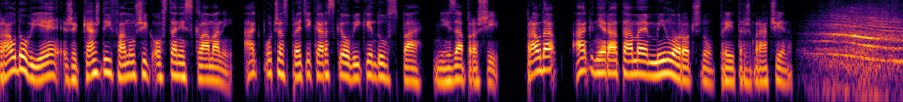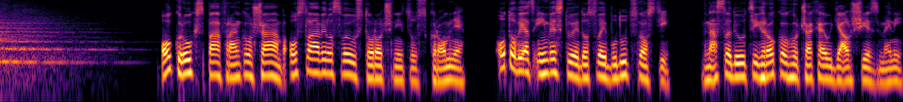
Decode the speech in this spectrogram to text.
Pravdou je, že každý fanúšik ostane sklamaný, ak počas pretekárskeho víkendu v Spa nezaprší. Pravda, ak nerátame minuloročnú prietrž mračien. Okruh Spa Francorchamps oslávil svoju storočnicu skromne. O to viac investuje do svojej budúcnosti. V nasledujúcich rokoch ho čakajú ďalšie zmeny.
